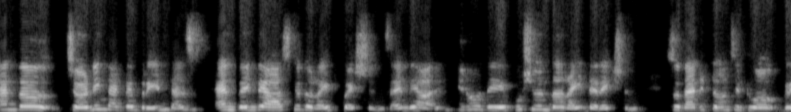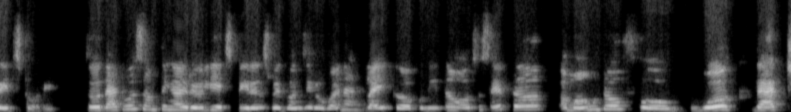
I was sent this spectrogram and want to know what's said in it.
and the churning that their brain does, and then they ask you the right questions and they are, you know, they push you in the right direction so that it turns into a great story. So that was something I really experienced with 101. And like uh, Punita also said, the amount of uh, work that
